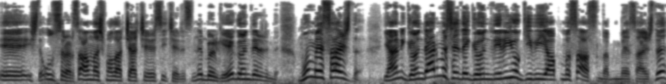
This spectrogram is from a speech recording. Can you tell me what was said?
e, işte uluslararası anlaşmalar çerçevesi içerisinde bölgeye gönderirim de. Bu mesajdı. Yani göndermese de gönderiyor gibi yapması aslında bir mesajdı.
